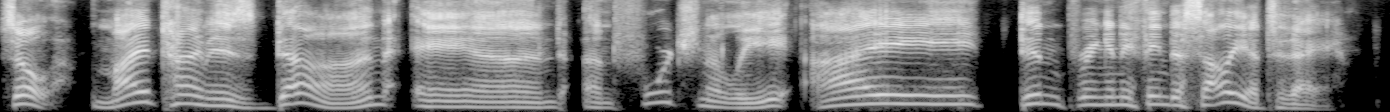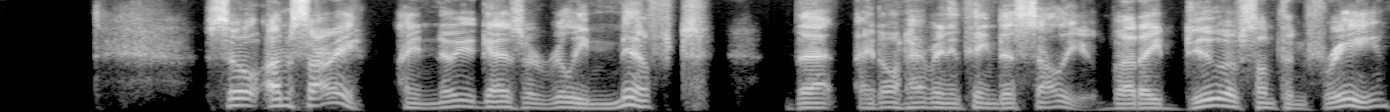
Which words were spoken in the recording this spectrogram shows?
So my time is done. And unfortunately, I didn't bring anything to sell you today. So I'm sorry. I know you guys are really miffed that I don't have anything to sell you, but I do have something free.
